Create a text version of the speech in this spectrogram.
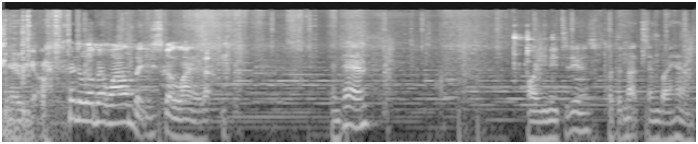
There we go. Took a little bit while, but you just gotta line it up. And then, all you need to do is put the nuts in by hand.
